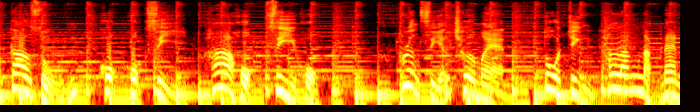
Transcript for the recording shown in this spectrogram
090 664 5646 เครื่องเสียงเชอร์แมน ตัวจริงพลังหนักแน่น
